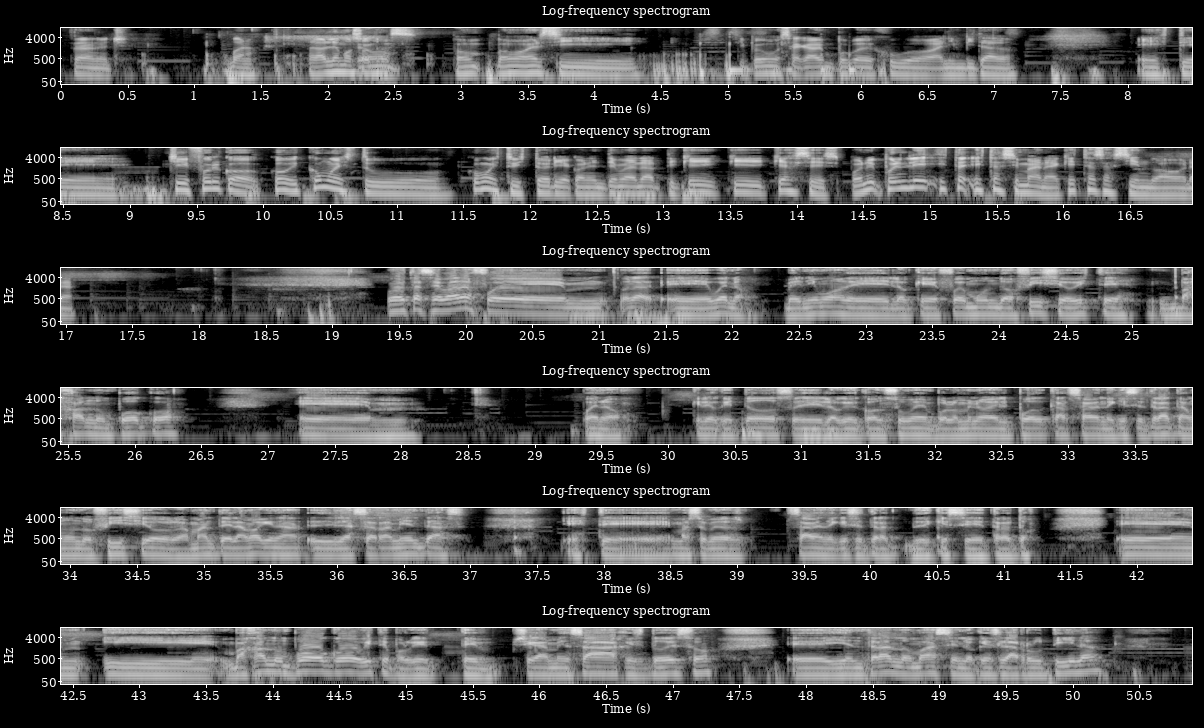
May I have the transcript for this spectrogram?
toda la noche. Bueno, pero hablemos Pero otras. Vamos, a ver si, si podemos sacar un poco de jugo al invitado. Este. Che, Folco, ¿cómo, cómo es tu. ¿Cómo es tu historia con el tema del arte? ¿Qué, qué- qué haces? Ponele esta, esta semana, ¿qué estás haciendo ahora? Bueno, esta semana fue. mm, una- eh, bueno, venimos de lo que fue Mundo Oficio, ¿viste? Bajando un poco. Eh, bueno, creo que todos eh, lo que consumen, por lo menos el podcast, saben de qué se trata. Mundo Oficio, amante de la máquina, de las herramientas, este, más o menos saben de qué se, de qué se trató. Eh, y bajando un poco, ¿viste? Porque te llegan mensajes y todo eso, eh, y entrando más en lo que es la rutina.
